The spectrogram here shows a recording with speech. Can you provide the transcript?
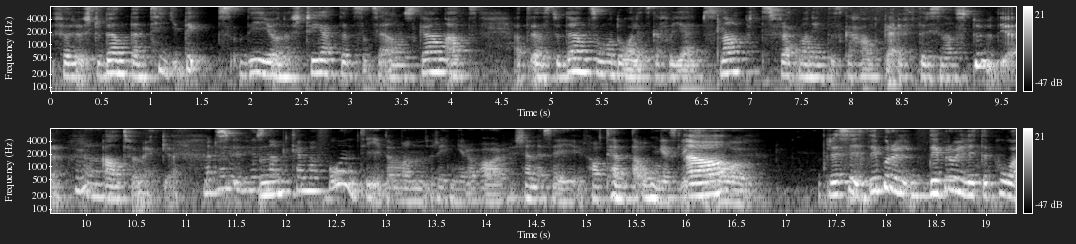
för studenten tidigt. Det är ju universitetets så att säga, önskan att, att en student som mår dåligt ska få hjälp snabbt för att man inte ska halka efter i sina studier Mm. allt för mycket. Men hur, hur snabbt Mm. kan man få en tid om man ringer och har, känner sig ha tentaångest? Liksom, Ja. och, Precis, det beror, det beror ju lite på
